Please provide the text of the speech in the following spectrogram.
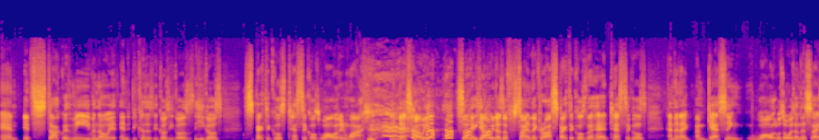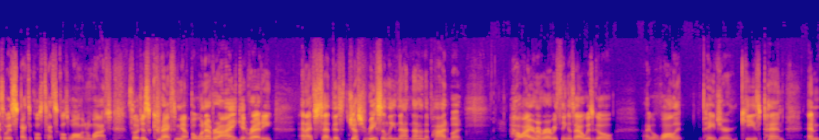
And it stuck with me, even though it and because it goes, he goes, he goes, spectacles, testicles, wallet, and watch, and that's how he. So he does a sign of the cross: spectacles, the head, testicles, and then I, I'm guessing wallet was always on this side, so he has spectacles, testicles, wallet, and watch. So it just cracks me up. But whenever I get ready, and I've said this just recently, not not on the pod, but how I remember everything is I always go, I go wallet, pager, keys, pen, and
